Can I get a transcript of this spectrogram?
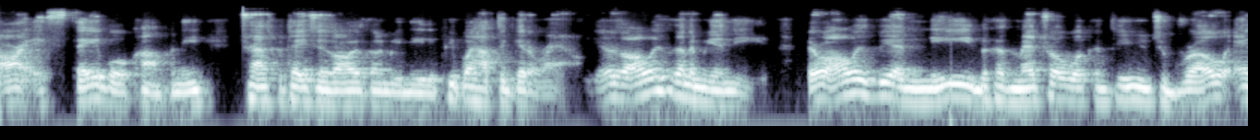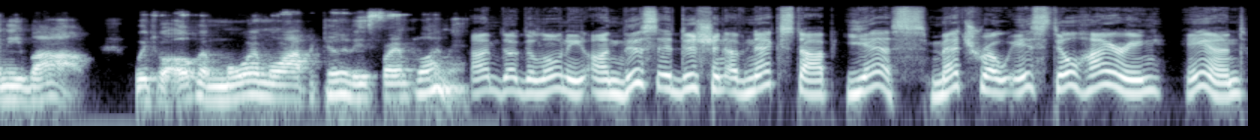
are a stable company, transportation is always going to be needed. People have to get around. There's always going to be a need. There will always be a need because Metro will continue to grow and evolve which will open more and more opportunities for employment. I'm Doug Deloney. On this edition of Next Stop, yes, Metro is still hiring and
